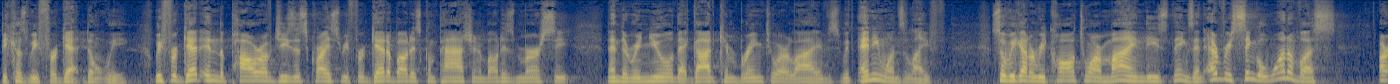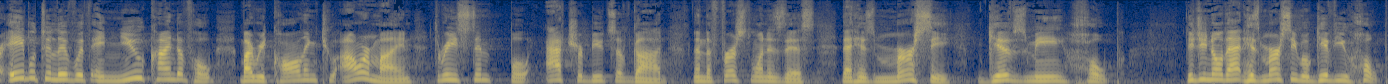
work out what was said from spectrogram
because we forget, don't we? We forget in the power of Jesus Christ. We forget about his compassion, about his mercy, and the renewal that God can bring to our lives with anyone's life. So we got to recall to our mind these things. And every single one of us are able to live with a new kind of hope by recalling to our mind three simple attributes of God. And the first one is this that his mercy gives me hope. Did you know that? His mercy will give you hope.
